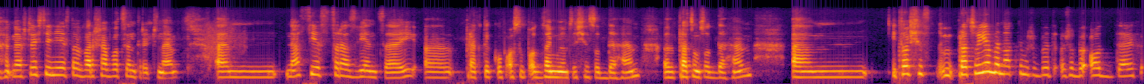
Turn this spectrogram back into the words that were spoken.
Na szczęście nie jest to warszawocentryczne. Nas jest coraz więcej e, praktyków, osób zajmujących się z oddechem, e, pracą z oddechem. I to się, pracujemy nad tym, żeby, żeby oddech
